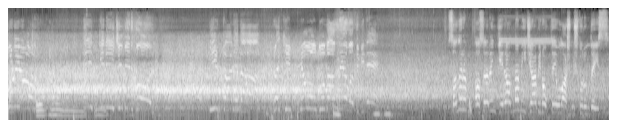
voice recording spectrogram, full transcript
Vuruyor. Etkileyici bir gol. Bir tane daha. Rakip ne olduğunu Sanırım hasarın geri alınamayacağı bir noktaya ulaşmış durumdayız.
